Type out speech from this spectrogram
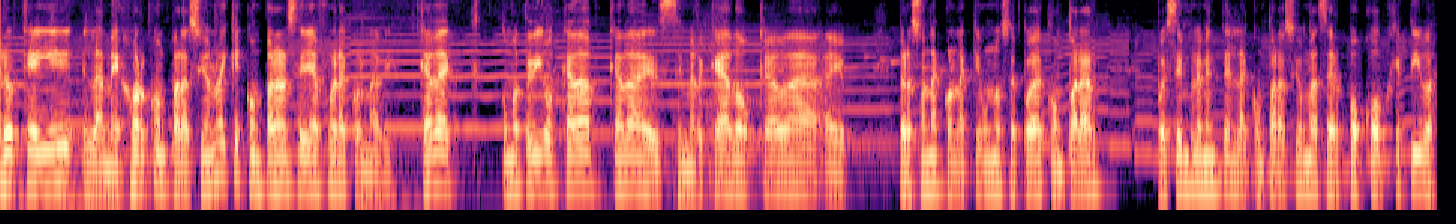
Creo que ahí la mejor comparación, no hay que compararse allá afuera con nadie. Cada, como te digo, cada, cada este mercado, cada eh, persona con la que uno se pueda comparar, pues simplemente la comparación va a ser poco objetiva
